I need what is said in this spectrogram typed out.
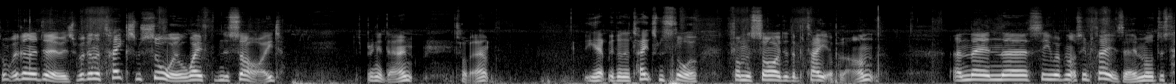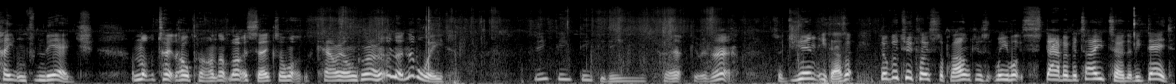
So what we're going to do is we're going to take some soil away from the side. Let's bring it down. Sorry about that. Yep, we're going to take some soil from the side of the potato plant and then uh, see whether or not some potatoes there and we'll just take them from the edge. I'm not going to take the whole plant up like I said because I want to carry on growing. Oh look, another weed. Dee, dee, dee, dee, dee. Get rid of that. So gently does it. Don't go too close to the plant because we might stab a potato that'd be dead.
